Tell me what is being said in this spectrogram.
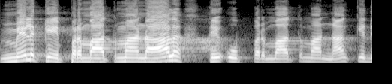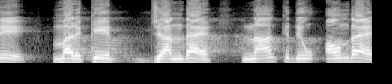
ਮਿਲ ਕੇ ਪਰਮਾਤਮਾ ਨਾਲ ਤੇ ਉਹ ਪਰਮਾਤਮਾ ਨਾ ਕਿਤੇ ਮਰ ਕੇ ਜਾਂਦਾ ਹੈ ਨਾ ਕਿਤੇ ਆਉਂਦਾ ਹੈ,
